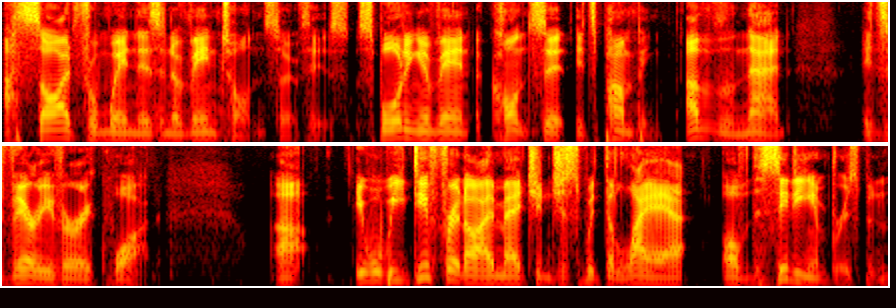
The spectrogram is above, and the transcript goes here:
aside from when there's an event on. So if there's a sporting event, a concert, it's pumping. Other than that, it's very, very quiet. Uh, it will be different, I imagine, just with the layout of the city in Brisbane.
